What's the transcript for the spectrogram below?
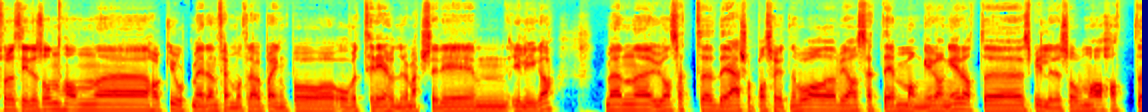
for å si det sånn. Han uh, har ikke gjort mer enn 35 poeng på over 300 matcher i, i liga. Men uh, uansett, det er såpass høyt nivå. og Vi har sett det mange ganger, at uh, spillere som har hatt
